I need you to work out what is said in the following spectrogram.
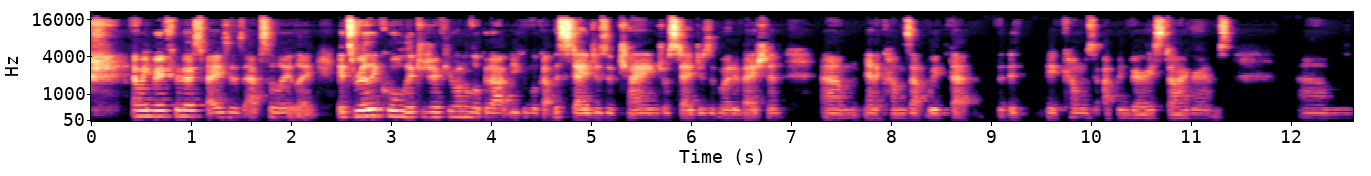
and we move through those phases absolutely. It's really cool literature. If you want to look it up you can look up the stages of change or stages of motivation um, and it comes up with that it, it comes up in various diagrams. Um,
